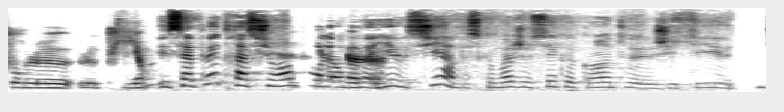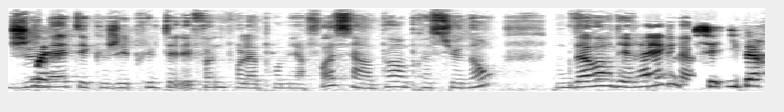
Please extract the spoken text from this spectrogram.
pour le, le, client. Et ça peut être rassurant pour l'employé aussi, hein, parce que moi je sais que quand j'étais jeunette et que j'ai pris le téléphone pour la première fois, c'est un peu impressionnant. Donc d'avoir des règles. C'est hyper.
